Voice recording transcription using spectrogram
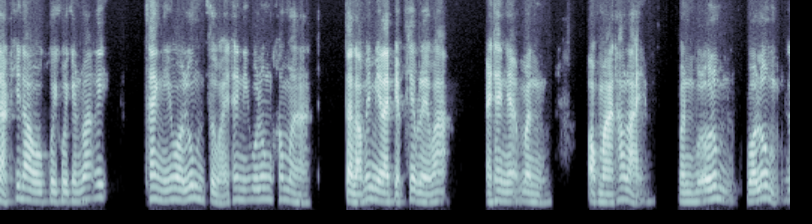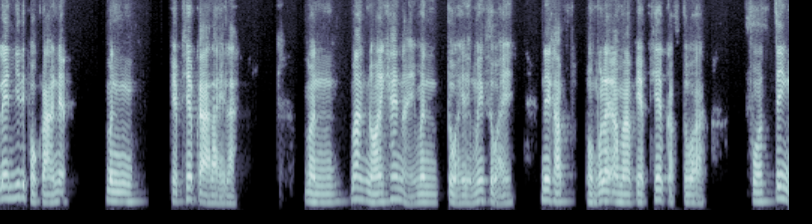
จากที่เราคุยๆกันว่าเฮ้แท่งนี้วอลลุ่มสวยแท่งนี้วอลลุ่มเข้ามา แต่เราไม่มีอะไรเปรียบเทียบเลยว่า ไอ้แท่งเนี้ยมันออกมาเท่าไร มันวอลุ่มวอลุ่มเล่น 26 ล้านเนี่ย มันเปรียบเทียบกับอะไรล่ะ มันมากน้อยแค่ไหน มันสวยหรือไม่สวย เนี่ยครับ ผมก็เลยเอามาเปรียบเทียบกับตัว Floating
